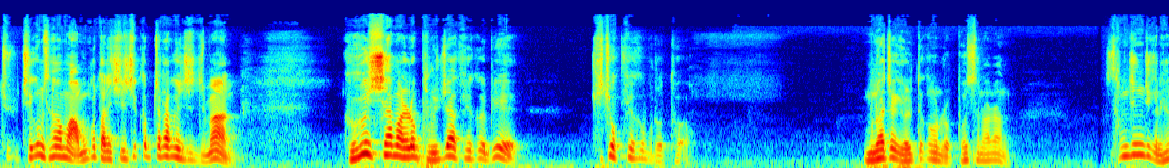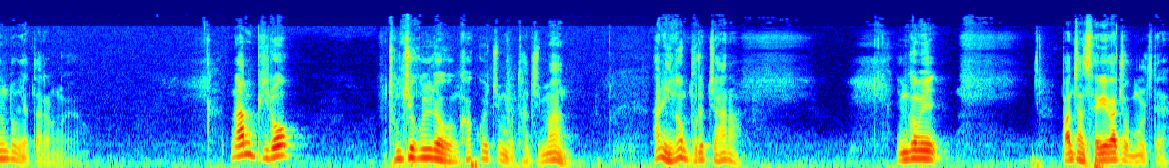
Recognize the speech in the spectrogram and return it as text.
지- 지금 생각하면 아무것도 아닌 시시껍질한 것이지만 그것이야말로 부르주아 계급이 귀족 계급으로부터 문화적 열등감으로 벗어나는 상징적인 행동이었다는 거예요. 난 비록 정치 권력은 갖고 있지 못하지만 나는 임금 부럽지 않아. 임금이 반찬 세 개 가지고 물 때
